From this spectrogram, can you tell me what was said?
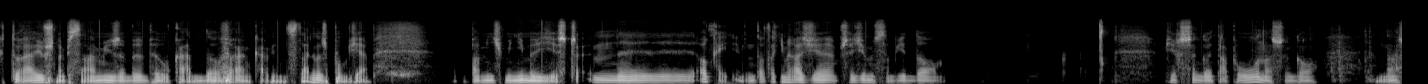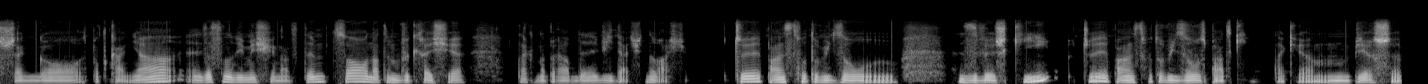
która już napisała mi, żeby był kad do Franka, więc tak też powiedziałem. Pamięć mi nie myli jeszcze. Ok, to w takim razie przejdziemy sobie do pierwszego etapu naszego, naszego spotkania. Zastanowimy się nad tym, co na tym wykresie tak naprawdę widać. No właśnie, czy Państwo tu widzą zwyżki, czy Państwo tu widzą spadki? Takie mm, pierwsze,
